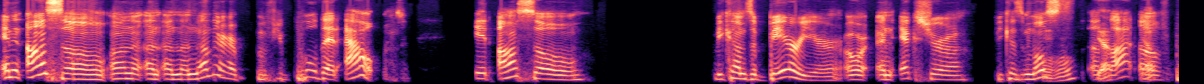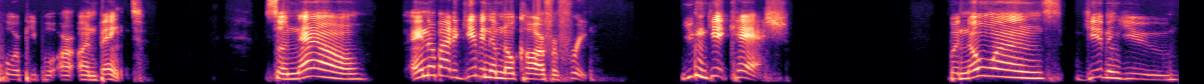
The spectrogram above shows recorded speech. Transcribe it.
And it also, on, on, on another, if you pull that out, it also becomes a barrier or an extra because most Mm-hmm. a Yep, lot yep. of poor people are unbanked. So now ain't nobody giving them no car for free. You can get cash. But no one's giving you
